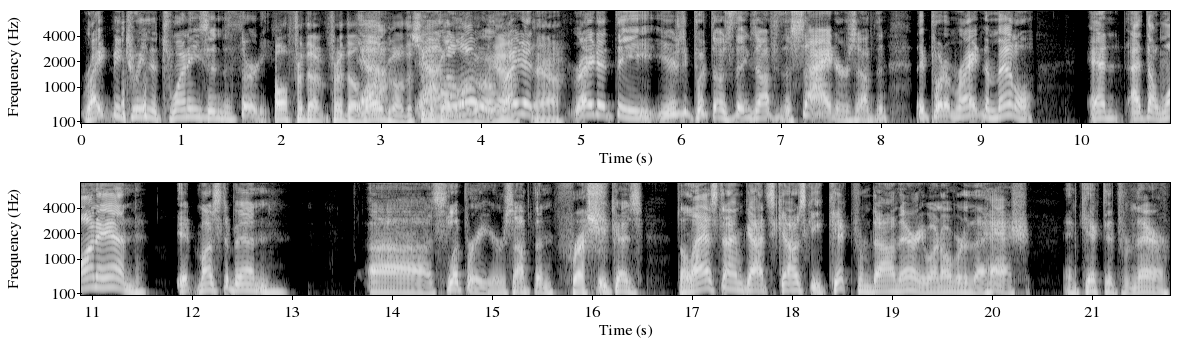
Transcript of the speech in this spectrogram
right between the twenties and the thirties. oh, for the for the Yeah. logo, the Super Yeah, Bowl the logo. Yeah. Right at, Yeah. right at the, usually put those things off to the side or something. They put them right in the middle. And at the one end, it must have been uh, slippery or something. Fresh. Because the last time Gostkowski kicked from down there, he went over to the hash and kicked it from there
